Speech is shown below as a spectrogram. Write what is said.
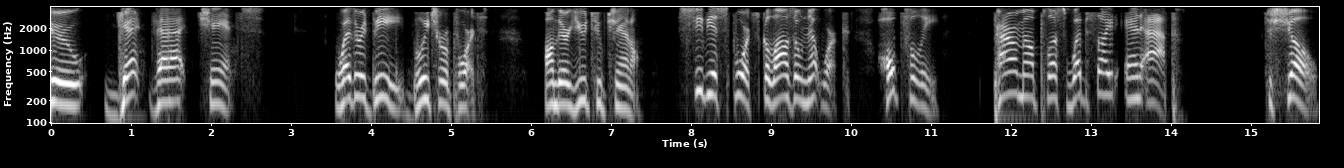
to get that chance, whether it be Bleacher Report on their YouTube channel, CBS Sports, Golazo Network, hopefully Paramount Plus website and app to show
